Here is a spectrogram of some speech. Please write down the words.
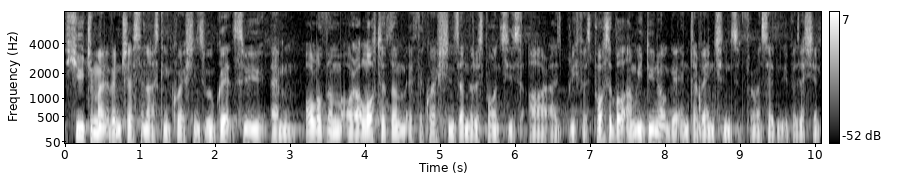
huge amount of interest in asking questions. We'll get through um, all of them or a lot of them if the questions and the responses are as brief as possible and we do not get interventions from a sedentary position.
